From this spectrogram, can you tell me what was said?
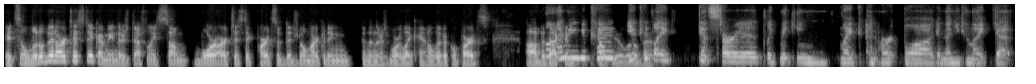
it's a little bit artistic. I mean there's definitely some more artistic parts of digital marketing and then there's more like analytical parts. Uh but Well, that I can mean, you could you you, could bit. like get started like making like an art blog and then you can like get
